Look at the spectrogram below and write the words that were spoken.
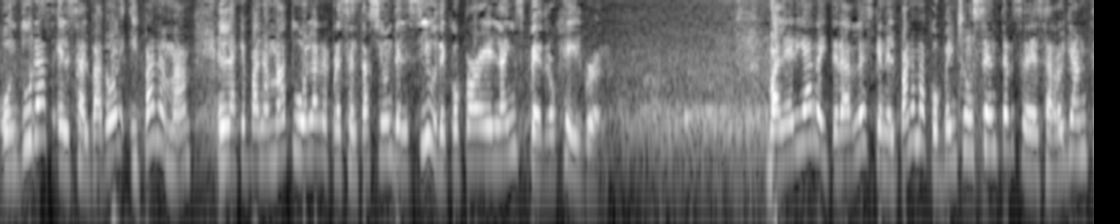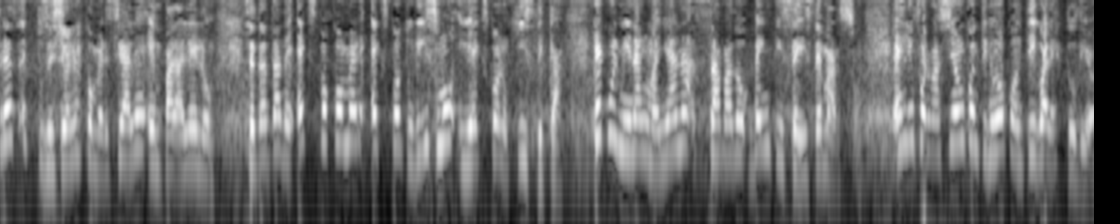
Honduras, El Salvador y Panamá, en la que Panamá tuvo la representación del CEO de Copa Airlines, Pedro Heilbrun. Valeria, reiterarles que en el Panama Convention Center se desarrollan tres exposiciones comerciales en paralelo. Se trata de Expo Comer, Expo Turismo y Expo Logística, que culminan mañana sábado 26 de marzo. Es la información, continúo contigo al estudio.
